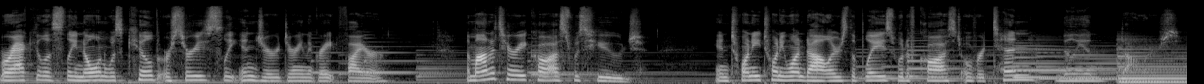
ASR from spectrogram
Miraculously, no one was killed or seriously injured during the Great Fire. The monetary cost was huge. In 2021 dollars, the blaze would have cost over $10 million.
